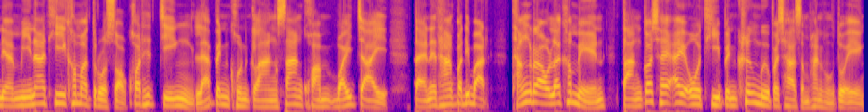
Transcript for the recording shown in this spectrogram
เนี่ยมีหน้าที่เข้ามาตรวจสอบข้อเท็จจริง และเป็นคนกลางสร้างความไว้ใจ แต่ในทางปฏิบัติ ทั้งเราและเขมรต่างก็ใช้ IoT เป็นเครื่องมือประชาสัมพันธ์ของตัวเอง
